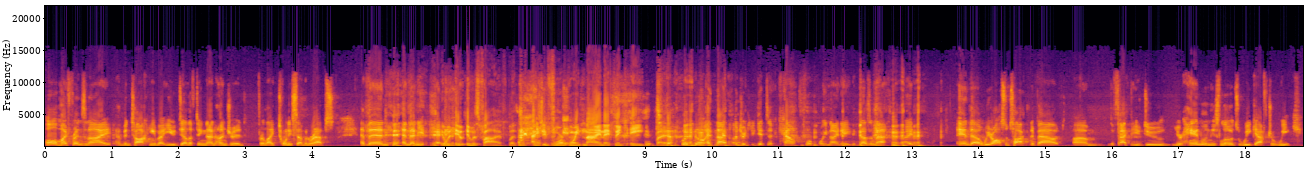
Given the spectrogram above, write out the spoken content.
all my friends and I have been talking about you deadlifting 900 for like 27 reps, and then and then you. it, it, it was five, but actually four point nine. I think eight. But well, you know, at 900, you get to count 4.98. It doesn't matter, right? And uh, we are also talking about um, the fact that you do, you're handling these loads week after week,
